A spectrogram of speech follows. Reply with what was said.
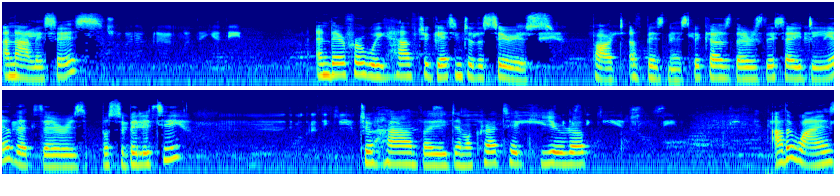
analysis, and therefore we have to get into the serious part of business because there is this idea that there is a possibility to have a democratic Europe. Otherwise,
